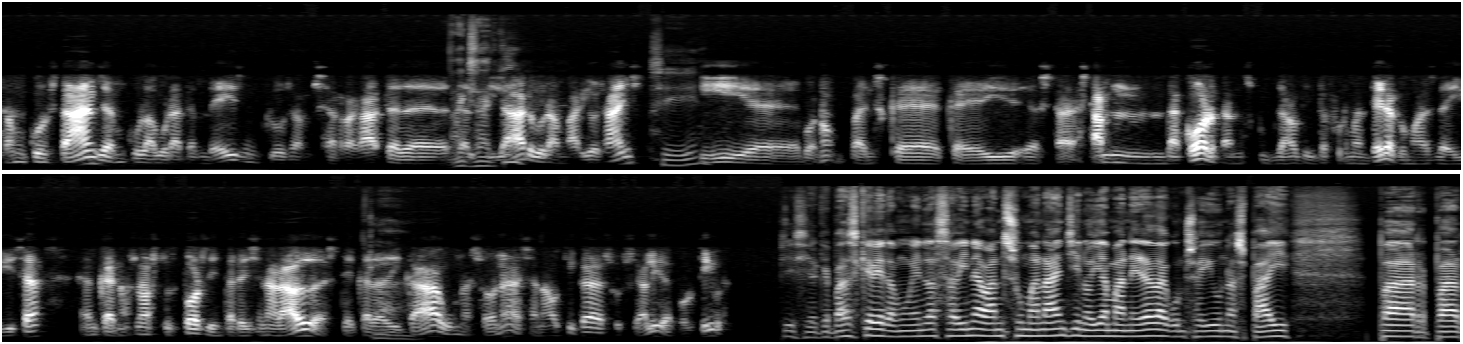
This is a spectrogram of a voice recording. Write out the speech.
som constants, hem col·laborat amb ells, inclús amb la regata de, del Pilar durant diversos anys, sí. i, eh, bueno, penso que, que està, estem d'acord amb els clubs nàutics de Formentera, com els d'Eivissa, en què en els nostres ports d'interès general es té que dedicar una zona a la nàutica social i deportiva. Sí, sí, el que passa és que bé, de moment la Sabina van sumant anys i no hi ha manera d'aconseguir un espai per, per,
